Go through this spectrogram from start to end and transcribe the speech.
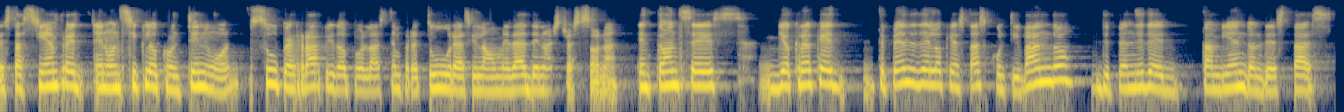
Está siempre en un ciclo continuo, súper rápido por las temperaturas y la humedad de nuestra zona. Entonces, yo creo que depende de lo que estás cultivando, depende de también dónde estás.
